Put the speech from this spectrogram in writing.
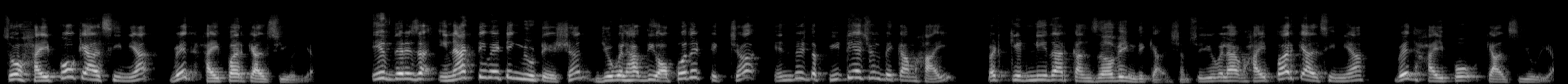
So hypocalcemia with hypercalciuria. If there is an inactivating mutation, you will have the opposite picture in which the PTH will become high, but kidneys are conserving the calcium. So you will have hypercalcemia with hypocalciuria.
